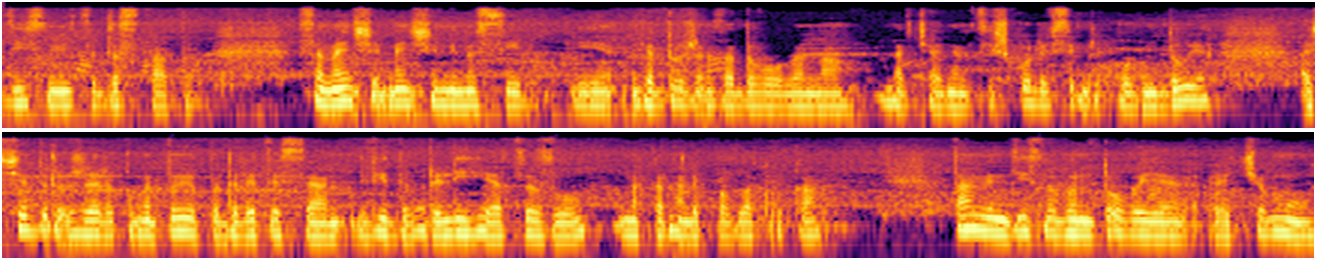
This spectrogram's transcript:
здійснюється достаток. все менше і менше мінусів. І я дуже задоволена навчанням в цій школі, всім рекомендую. А ще дуже рекомендую подивитися відео Релігія це зло на каналі Павла Крука. Там він дійсно обґрунтовує, е, чому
